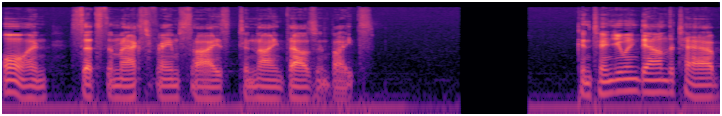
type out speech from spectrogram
On sets the max frame size to 9000 bytes. Continuing down the tab,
